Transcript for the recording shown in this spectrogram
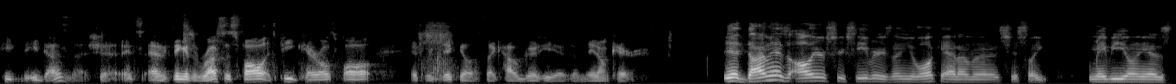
he he does that shit. It's and I think it's Russ's fault. It's Pete Carroll's fault. It's ridiculous, like how good he is, and they don't care. Yeah, Dom has all your receivers, and you look at him, and it's just like maybe he only has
